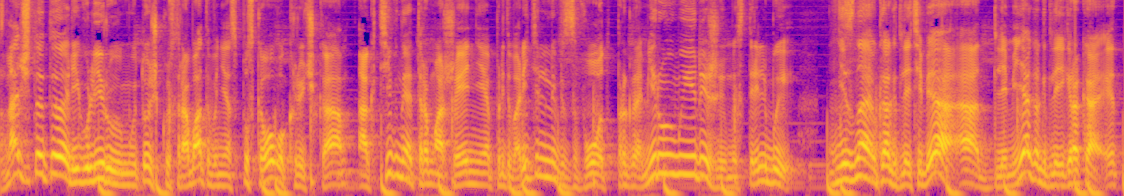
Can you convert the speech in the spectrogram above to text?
значит это регулируемую точку срабатывания спускового крючка, активное торможение, предварительный взвод, программируемые режимы стрельбы – не знаю, как для тебя, а для меня, как для игрока, это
